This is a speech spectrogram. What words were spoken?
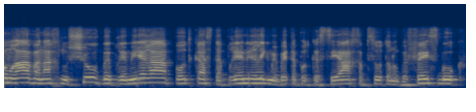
שלום רב, אנחנו שוב בפרמיירה, פודקאסט הפרמייר ליג מבית הפודקסייה, חפשו אותנו בפייסבוק.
